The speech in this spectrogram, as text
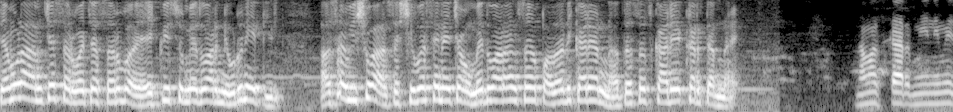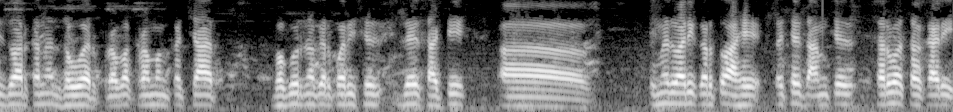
त्यामुळे आमचे सर्वच्या सर्व एकवीस उमेदवार निवडून येतील असा विश्वास शिवसेनेच्या उमेदवारांसह पदाधिकाऱ्यांना तसंच कार्यकर्त्यांना आहे. नमस्कार मी निमिष द्वारकानाथ झवर प्रभाग क्रमांक चार. भगूर नगर परिषदेसाठी उमेदवारी करतो आहे. तसेच आमचे सर्व सहकारी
